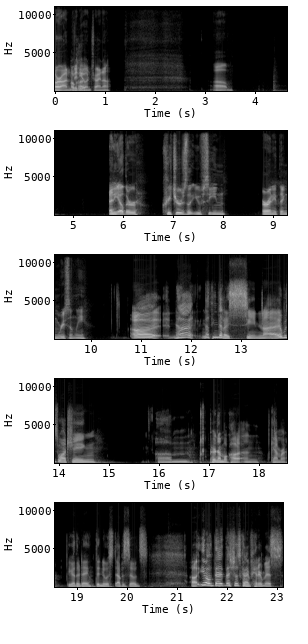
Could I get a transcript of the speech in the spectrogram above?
or on video in China. Um, any other creatures that you've seen or anything recently? Uh, not nothing that I've seen. I was watching um Paranormal Caught on camera the other day, the newest episodes. Uh, you know that that's just kind of hit or miss.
